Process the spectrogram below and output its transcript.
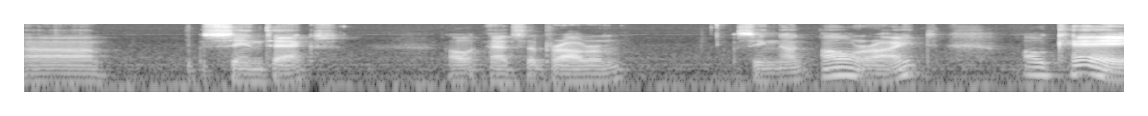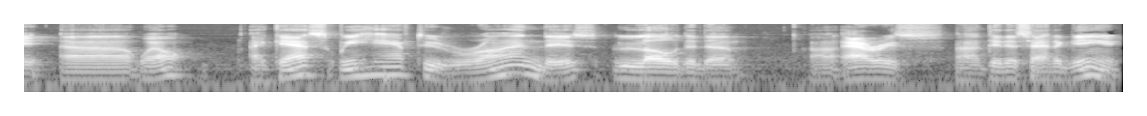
uh, syntax. Oh, that's the problem. Syntax. All right. Okay. Uh, well, I guess we have to run this, load the uh, Iris uh, dataset again.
